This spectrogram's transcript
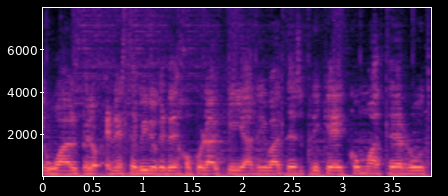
igual, pero en este vídeo que te dejo por aquí arriba te expliqué cómo hacer root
